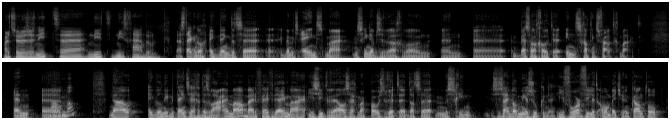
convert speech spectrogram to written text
Maar dat zullen ze niet, uh, niet, niet graag doen. Nou, sterker nog, ik denk dat ze, uh, ik ben met je eens, maar misschien hebben ze wel gewoon een, uh, een best wel grote inschattingsfout gemaakt. En, um, Waarom dan? Nou, ik wil niet meteen zeggen dat is waar eenmaal bij de VVD, maar je ziet wel, zeg maar, post-Rutte, dat ze misschien, ze zijn wel meer zoekende. Hiervoor viel het allemaal een beetje hun kant op.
